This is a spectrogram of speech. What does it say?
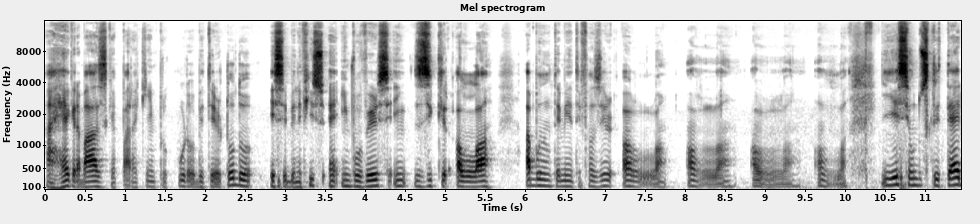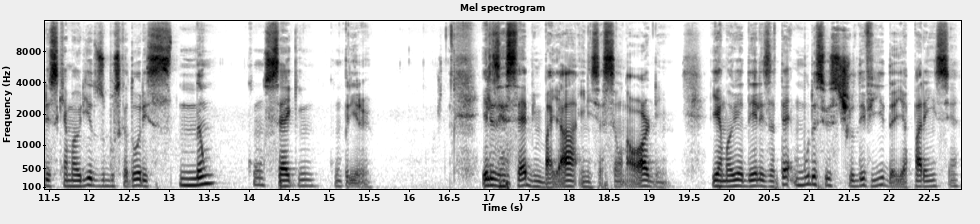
A regra básica para quem procura obter todo esse benefício é envolver-se em zikr Allah, abundantemente fazer Allah, Allah, Allah, Allah. E esse é um dos critérios que a maioria dos buscadores não conseguem cumprir. Eles recebem Baiá, iniciação na ordem, e a maioria deles até muda seu estilo de vida e aparência,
